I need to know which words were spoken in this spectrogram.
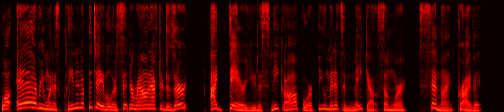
While everyone is cleaning up the table or sitting around after dessert, I dare you to sneak off for a few minutes and make out somewhere semi private.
